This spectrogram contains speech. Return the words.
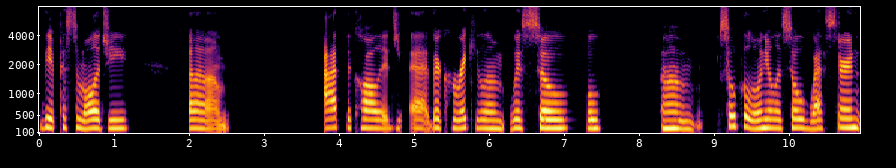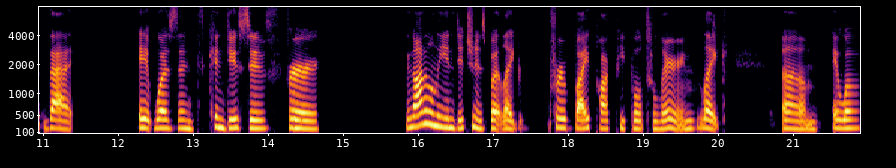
the epistemology um, at the college, their curriculum was so um so colonial and so western that it wasn't conducive for not only indigenous but like for bipoc people to learn like um it w-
